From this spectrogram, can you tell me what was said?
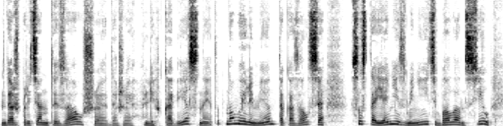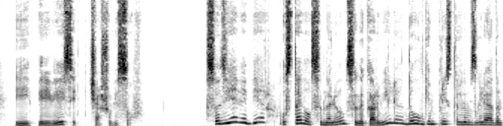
Даже притянутый за уши, даже легковесный, этот новый элемент оказался в состоянии изменить баланс сил и перевесить чашу весов. Судья Вебер уставился на Леонса до Корвиля долгим пристальным взглядом.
